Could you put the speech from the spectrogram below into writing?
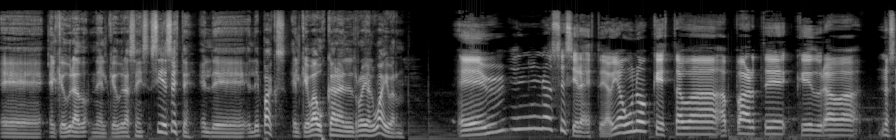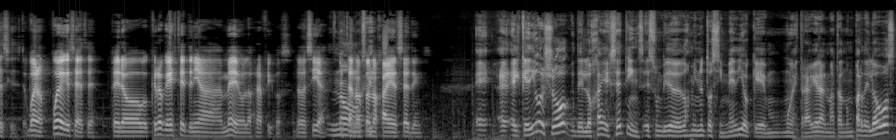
Eh, el que dura el que dura 6. Sí, es este, el de, el de Pax, el que va a buscar al Royal Wyvern. Eh, no sé si era este. Había uno que estaba aparte, que duraba. No sé si es este. Bueno, puede que sea este. Pero creo que este tenía medio los gráficos. Lo decía. No, Estas no son los high settings. Eh, el que digo yo de los high settings es un video de dos minutos y medio que muestra a Geralt matando un par de lobos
